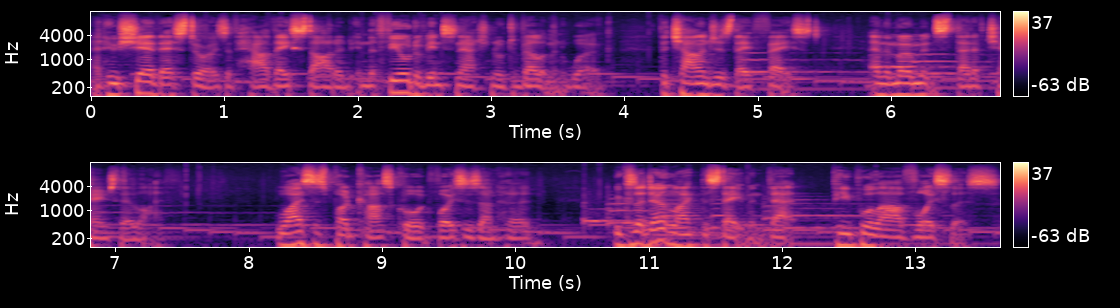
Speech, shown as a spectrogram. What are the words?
and who share their stories of how they started in the field of international development work, the challenges they've faced, and the moments that have changed their life. Why is this podcast called Voices Unheard? Because I don't like the statement that people are voiceless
